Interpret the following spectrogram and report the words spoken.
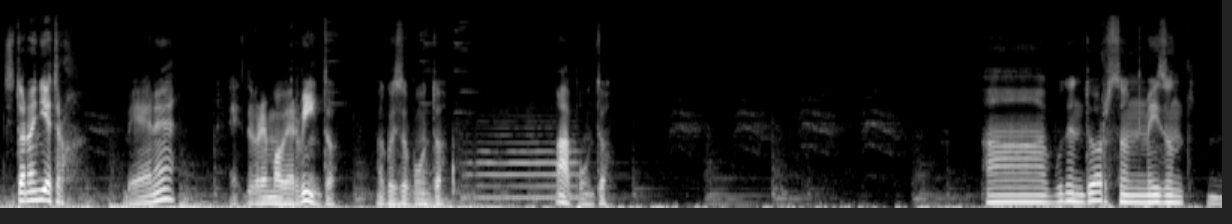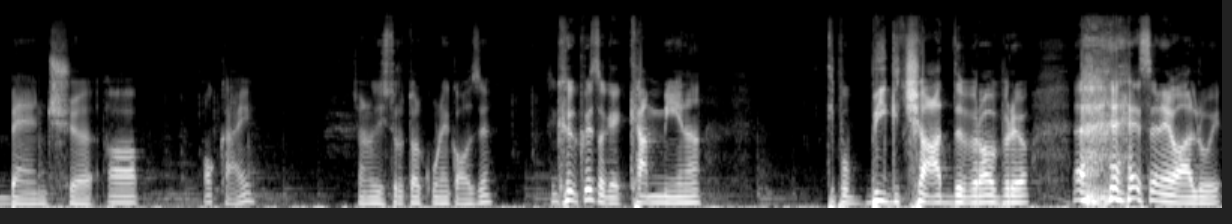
si torna indietro. Bene. E dovremmo aver vinto a questo punto. Ah, appunto. Uh, wooden doors on Mason Bench. Uh, ok. Ci hanno distrutto alcune cose. Questo che cammina tipo Big Chad proprio. Se ne va lui.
